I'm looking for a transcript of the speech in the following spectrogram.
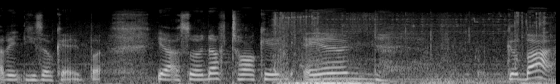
I mean, he's okay, but yeah, so enough talking and goodbye.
